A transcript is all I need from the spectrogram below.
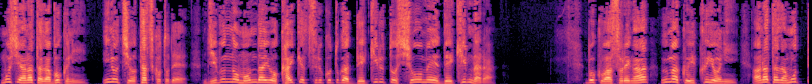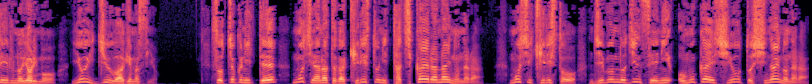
もしあなたが僕に命を絶つことで自分の問題を解決することができると証明できるなら、僕はそれがうまくいくようにあなたが持っているのよりも良い銃をあげますよ。率直に言って、もしあなたがキリストに立ち返らないのなら、もしキリストを自分の人生にお迎えしようとしないのなら、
